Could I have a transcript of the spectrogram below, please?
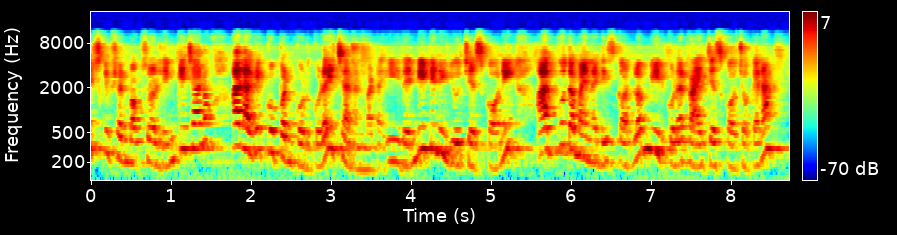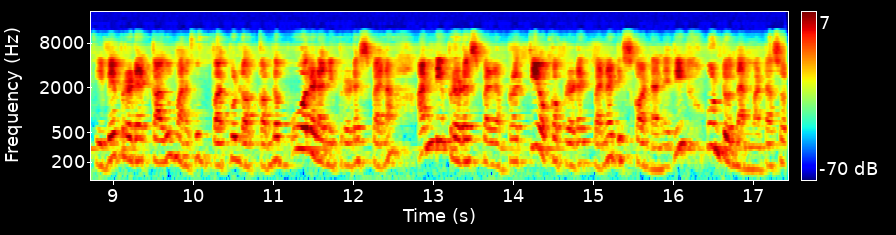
డిస్క్రిప్షన్ బాక్స్లో లింక్ ఇచ్చాను. అలాగే కూపన్ కోడ్ కూడా ఇచ్చాను అనమాట ఈ రెండింటిని యూజ్ చేసుకొని అద్భుతమైన డిస్కౌంట్లో మీరు కూడా ట్రై చేసుకోవచ్చు ఓకేనా? ఇవే ప్రోడక్ట్ కాదు మనకు పర్పుల్ డాట్ కామ్లో బోలెడని ప్రొడక్ట్స్ పైన అన్ని ప్రొడక్ట్స్ పైన ప్రతి ఒక్క ప్రోడక్ట్ పైన డిస్కౌంట్ అనేది ఉంటుందన్నమాట. సో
